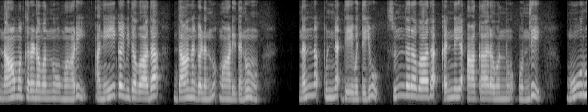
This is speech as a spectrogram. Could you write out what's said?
ನಾಮಕರಣವನ್ನು ಮಾಡಿ ಅನೇಕ ವಿಧವಾದ ದಾನಗಳನ್ನು ಮಾಡಿದನು. ನನ್ನ ಪುಣ್ಯ ದೇವತೆಯು ಸುಂದರವಾದ ಕನ್ಯೆಯ ಆಕಾರವನ್ನು ಹೊಂದಿ ಮೂರು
